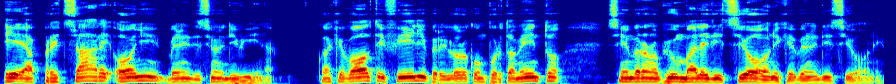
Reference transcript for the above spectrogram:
e apprezzare ogni benedizione divina. Qualche volta i figli, per il loro comportamento, sembrano più maledizioni che benedizioni.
